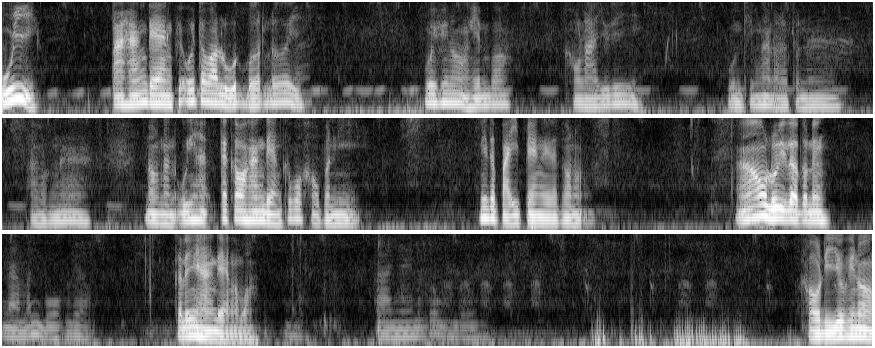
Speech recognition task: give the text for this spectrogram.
อุ้ย ปลาหางแดงพี่อุ้ยแตะวันหลุดเบิดเลย อุ้ยพี่น้องเห็นบ่เขาหลายอยู่ดิบุญทีมงานเอาละตัวหนึงปลาบักหน้านอกนั้นอุ้ยฮะแต่เกาหางแดงคือพวกเขาปานนี่นี่แต่ปลาอีแปลงเลยแต่เกาเนาะเอ้าหลุดอีกแล้วตัวหนึงน้ำมันโบกแล้วก็เลยมีหางแดงอะบ่ตาใหญ่มันต้องเบิด เขาดีอยู่พี่น้อง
